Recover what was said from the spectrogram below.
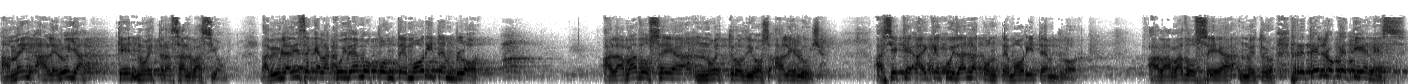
Amén, aleluya, que nuestra salvación. La Biblia dice que la cuidemos con temor y temblor. Alabado sea nuestro Dios, aleluya. Así es que hay que cuidarla con temor y temblor. Alabado sea nuestro Dios. Retén lo que tienes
